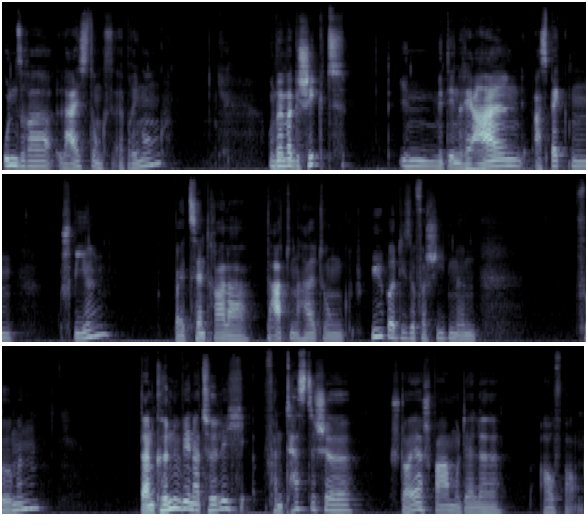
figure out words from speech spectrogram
unserer Leistungserbringung. Und wenn wir geschickt in, mit den realen Aspekten spielen, bei zentraler Datenhaltung über diese verschiedenen Firmen, dann können wir natürlich fantastische Steuersparmodelle aufbauen.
